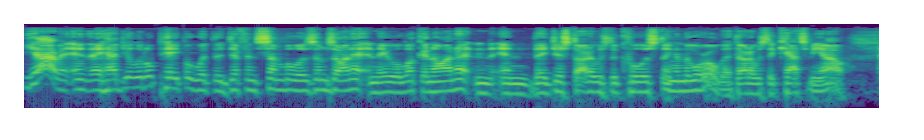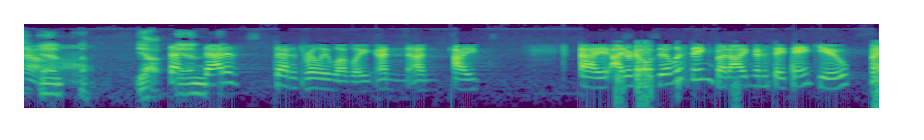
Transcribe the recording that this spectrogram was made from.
Yeah, and they had your little paper with the different symbolisms on it, and they were looking on it, and, and they just thought it was the coolest thing in the world. They thought it was the cat's meow. Aww. And uh, yeah, that, and that is that is really lovely, and and I. I, I don't know if they're listening, but I'm going to say thank you uh,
